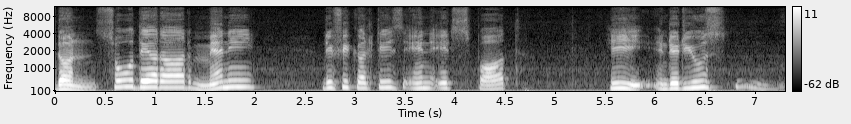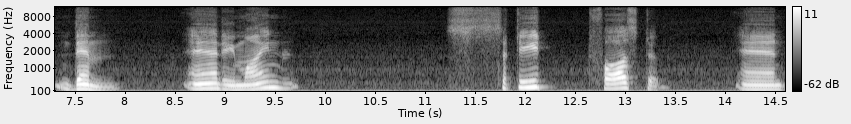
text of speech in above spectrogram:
done. So there are many difficulties in its path. He introduced them and remained steadfast and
